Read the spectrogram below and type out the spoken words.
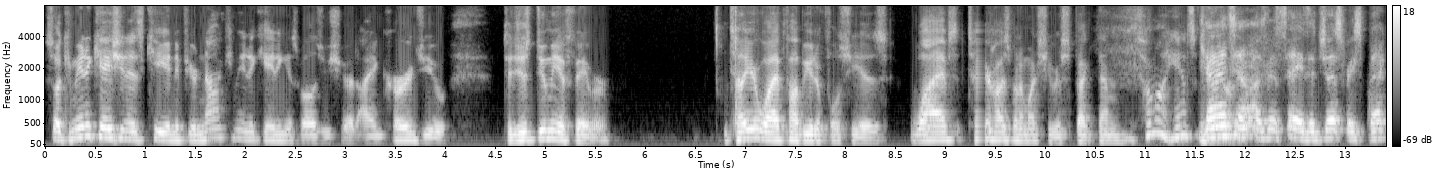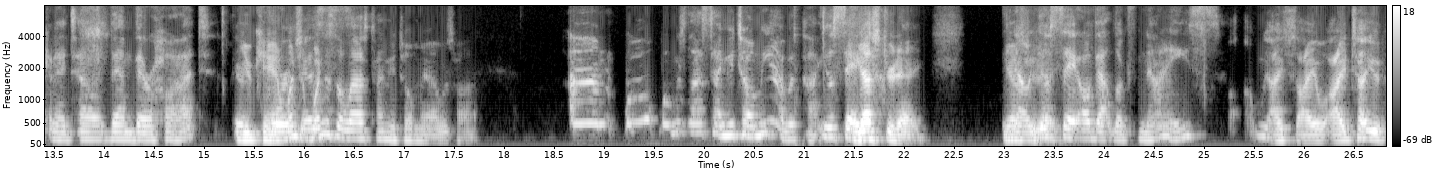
so communication is key, and if you're not communicating as well as you should, I encourage you to just do me a favor. Tell your wife how beautiful she is. Wives, tell your husband how much you respect them. Tell them how handsome Can I tell? I was gonna say, is it just respect? And I tell them they're hot. They're You can. When, when is the last time you told me I was hot? Um. Well, when was the last time you told me I was hot? You'll say Yesterday. No, you'll say, "Oh, that looks nice." I, I, I tell you,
